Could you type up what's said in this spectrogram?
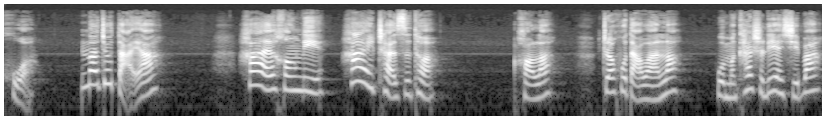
呼，那就打呀！嗨，亨利！嗨，柴斯特！好了，招呼打完了，我们开始练习吧。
